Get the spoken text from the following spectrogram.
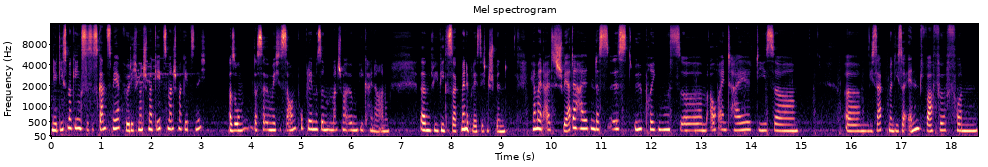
Ne, diesmal ging's. Es ist ganz merkwürdig. Manchmal geht's, manchmal geht's nicht. Also, dass da irgendwelche Soundprobleme sind und manchmal irgendwie, keine Ahnung irgendwie, wie gesagt, meine Playstation spinnt. Wir haben ein altes Schwert erhalten. Das ist übrigens ähm, auch ein Teil dieser, ähm, wie sagt man, dieser Endwaffe von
